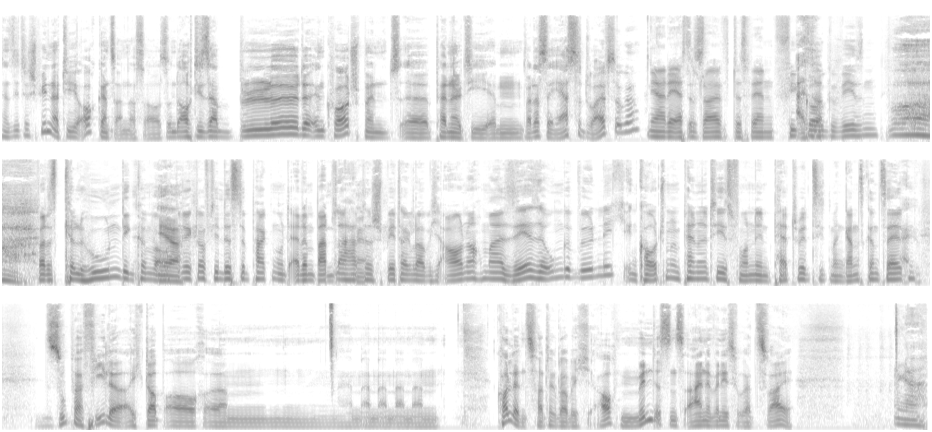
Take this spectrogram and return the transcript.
dann sieht das Spiel natürlich auch ganz anders aus. Und auch dieser blöde Encroachment äh, war das der erste Drive sogar? ja, der erste das- Drive, das wäre ein Field Goal Also- gewesen. Boah. War das Calhoun, den können wir Ja. auch direkt auf die Liste packen. Und Adam Butler hatte später, glaube ich, auch nochmal. Sehr, sehr ungewöhnlich. Encroachment Penalties von den Patriots sieht man ganz, ganz selten. Super viele. Ich glaube auch ähm, ähm, ähm, ähm, ähm, ähm, Collins hatte, glaube ich, auch mindestens eine, wenn nicht sogar zwei. Ja,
